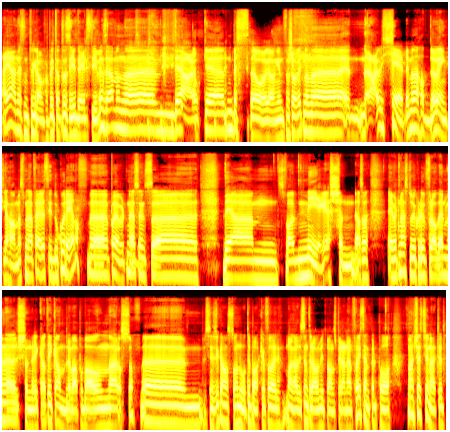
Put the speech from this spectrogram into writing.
Jeg er nesten programforplikta til å si Dale Stevens, ja, men øh, det er jo ikke den beste overgangen, for så vidt. Men øh, Det er jo kjedelig, men jeg hadde jo egentlig Hames. Men jeg får heller si Dokoré da, øh, på Everton. Jeg syns det øh, var meget Jeg skjønner altså, Everton er stor klubb for all del, men jeg skjønner ikke at ikke andre var på ballen der også. Uh, syns ikke han står noe tilbake for mange av de sentrale midtbanespillerne, f.eks. på Manchester United.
